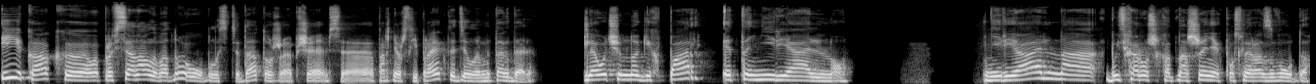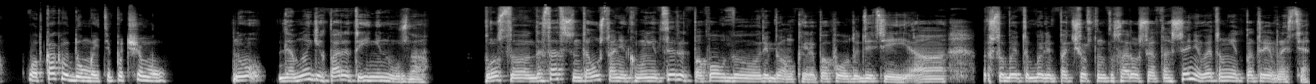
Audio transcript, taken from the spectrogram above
И как э, профессионалы в одной области, да, тоже общаемся, партнерские проекты делаем и так далее. Для очень многих пар это нереально. Нереально быть в хороших отношениях после развода. Вот как вы думаете, почему? Ну, для многих пар это и не нужно. Просто достаточно того, что они коммуницируют по поводу ребенка или по поводу детей. А чтобы это были подчеркнуты хорошие отношения, в этом нет потребности.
